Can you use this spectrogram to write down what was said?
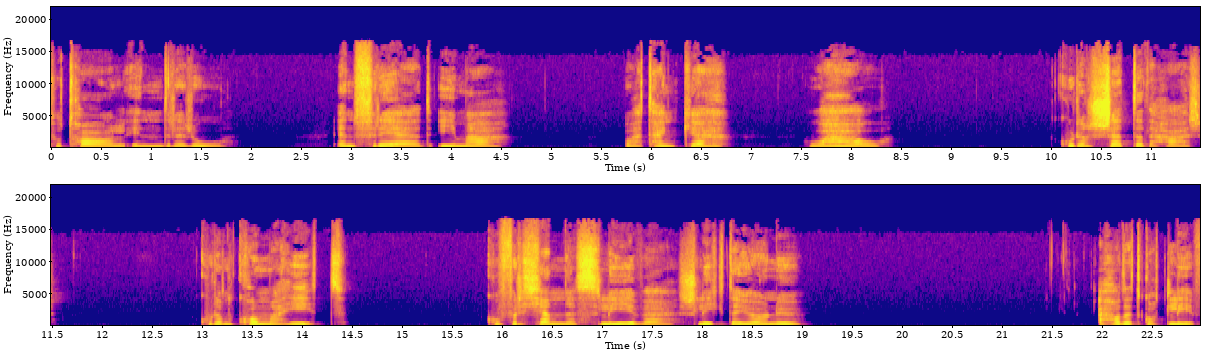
total indre ro, en fred i meg, og jeg tenker wow, hvordan skjedde det her? Hvordan kom jeg hit? Hvorfor kjennes livet slik det gjør nå? Jeg hadde et godt liv,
